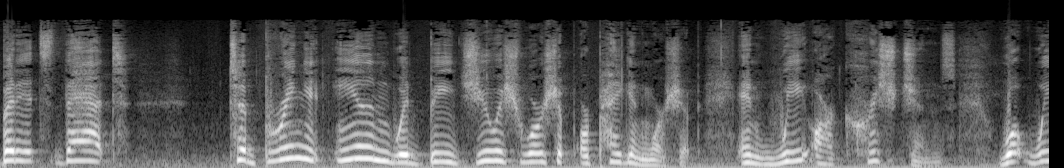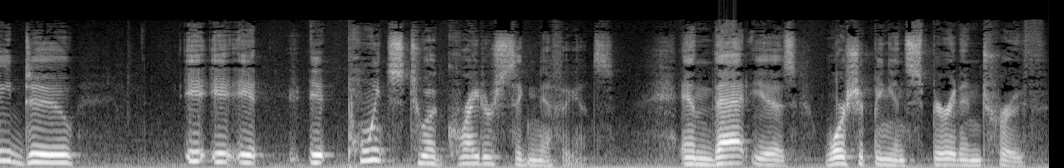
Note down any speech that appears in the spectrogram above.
but it's that to bring it in would be Jewish worship or pagan worship. And we are Christians. What we do, it, it, it, points to a greater significance, and that is worshiping in spirit and truth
